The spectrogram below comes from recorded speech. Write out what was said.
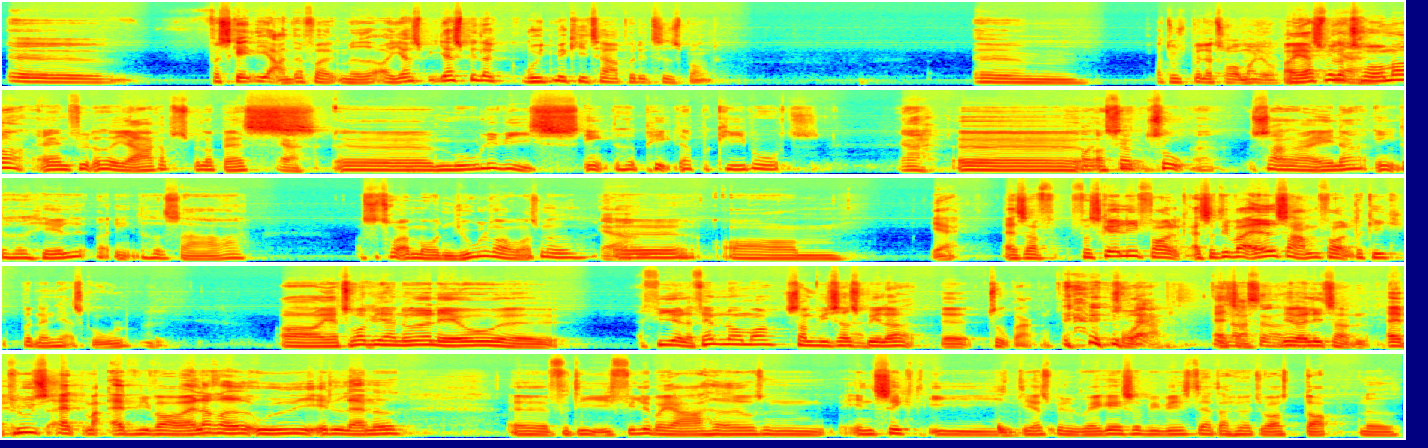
øh, forskellige andre folk med, og jeg, jeg spiller rytmegitar på det tidspunkt. Øhm, Og du spiller trommer jo. og jeg spiller ja. Trommer af en fyr, der hedder Jakob, spiller bas. Ja. Øh, muligvis en, der hedder Peter på keyboards. ja, Øh, Høj og så to ja. Ja. sangerinder, en der hed Helle og en der hed Sara. Og så tror jeg, Morten Juhl var jo også med. Ja. Øh, og ja, altså forskellige folk. Altså det var alle sammen folk, der gik på den her skole. Mm. Og jeg tror, vi har nået at lave øh, fire eller fem numre, som vi så ja. spiller øh, to gange, tror jeg. nok altså, det var lidt sådan. Øh, plus, at, at vi var jo allerede ude i et eller andet, øh, fordi Philip og jeg havde jo sådan indsigt i det at spille reggae, så vi vidste, at der hørte jo også dub med.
